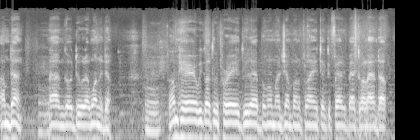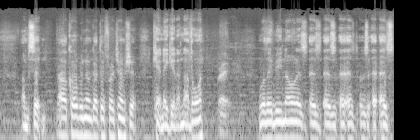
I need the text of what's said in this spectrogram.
I'm done. Now I can go do what I want to do. So I'm here, we go to the parade, do that, boom, I jump on the plane, take the family back to Orlando. I'm sitting. Oh, Kobe and them got their first championship. Can they get another one? Right. Will they be known as as as as, as, as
